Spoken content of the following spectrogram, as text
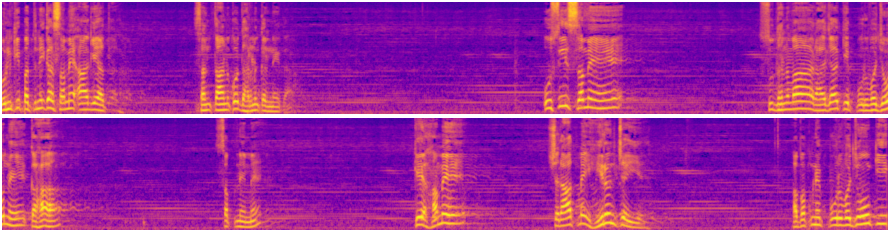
उनकी पत्नी का समय आ गया था संतान को धारण करने का। उसी समय सुधनवा राजा के पूर्वजों ने कहा, सपने में, कि हमें शरात में हिरण चाहिए। अब अपने पूर्वजों की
